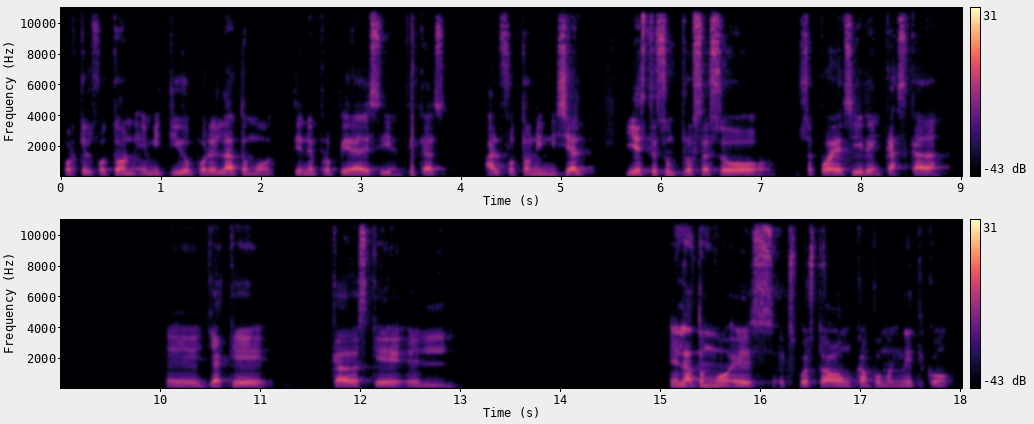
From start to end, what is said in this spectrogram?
porque el fotón emitido por el átomo tiene propiedades idénticas al fotón inicial. Y este es un proceso, se puede decir, en cascada, eh, ya que cada vez que el, el átomo es expuesto a un campo magnético,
